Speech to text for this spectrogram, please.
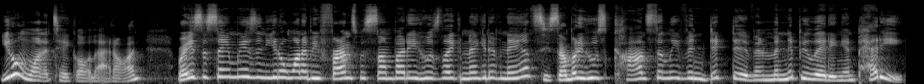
You don't want to take all that on, right? It's the same reason you don't want to be friends with somebody who's like negative Nancy, somebody who's constantly vindictive and manipulating and petty,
